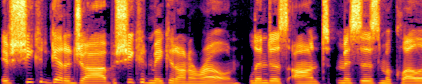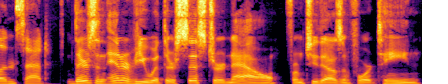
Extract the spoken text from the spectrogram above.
if she could get a job, she could make it on her own. Lynda's aunt, Mrs. McClellan, said, There's an interview with her sister now from 2014,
